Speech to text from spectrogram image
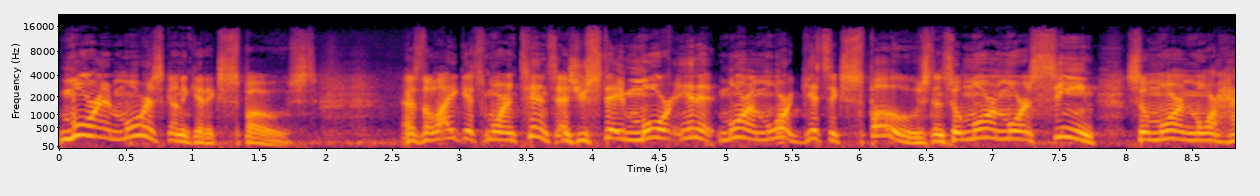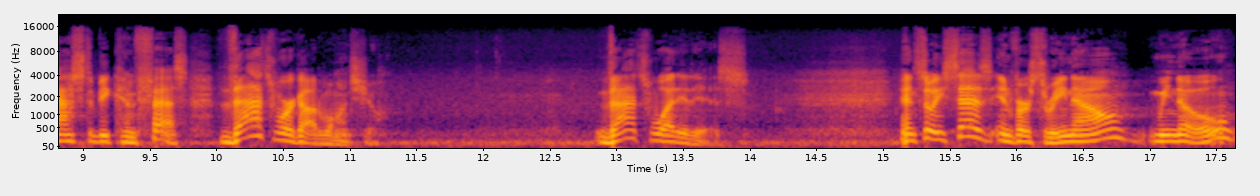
more and more is going to get exposed. As the light gets more intense, as you stay more in it, more and more gets exposed. And so more and more is seen, so more and more has to be confessed. That's where God wants you. That's what it is. And so he says in verse 3 now we know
